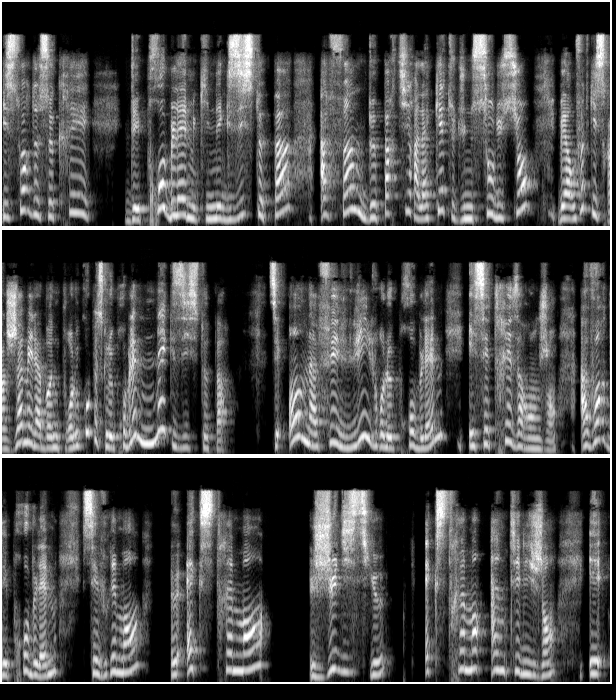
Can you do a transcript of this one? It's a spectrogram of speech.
histoire de se créer des problèmes qui n'existent pas afin de partir à la quête d'une solution, ben en fait qui sera jamais la bonne pour le coup parce que le problème n'existe pas. C'est on a fait vivre le problème et c'est très arrangeant. Avoir des problèmes, c'est vraiment euh, extrêmement judicieux, extrêmement intelligent et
